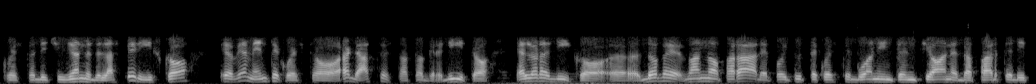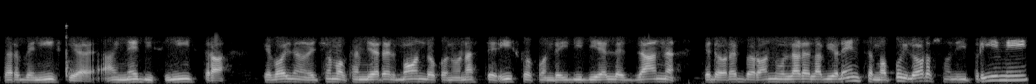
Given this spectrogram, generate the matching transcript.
questa decisione dell'asterisco e ovviamente questo ragazzo è stato aggredito. E allora dico, eh, dove vanno a parare poi tutte queste buone intenzioni da parte dei pervenisti, eh, ahimè di sinistra, che vogliono diciamo, cambiare il mondo con un asterisco, con dei DDL ZAN che dovrebbero annullare la violenza, ma poi loro sono i primi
